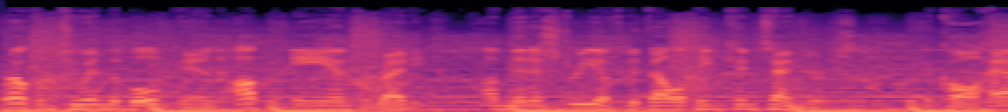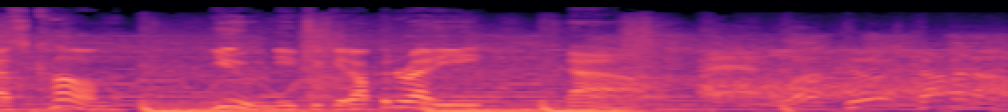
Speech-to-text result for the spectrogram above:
Welcome to In the Bullpen, Up and Ready, a ministry of developing contenders. The call has come. You need to get up and ready now. And look who's coming up.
